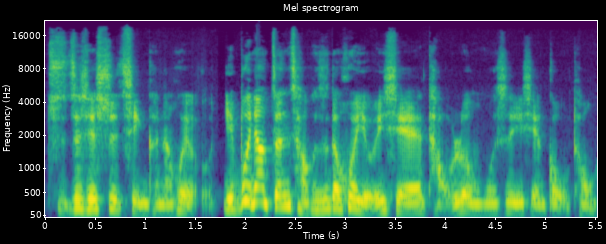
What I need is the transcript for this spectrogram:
这些事情，可能会有，也不一定要争吵，可是都会有一些讨论或是一些沟通。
